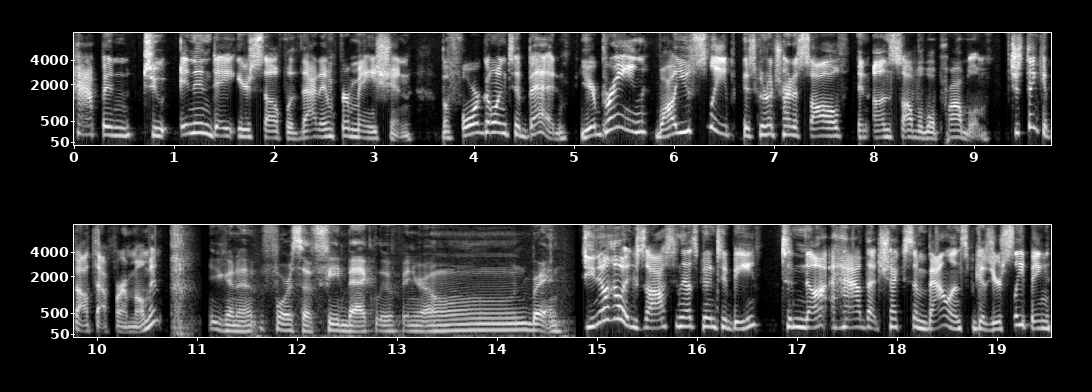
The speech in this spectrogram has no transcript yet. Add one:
happen to inundate yourself with that information before going to bed, your brain, while you sleep, is going to try to solve an unsolvable problem. Just think about that for a moment. You're going to force a feedback loop in your own brain. Do you know how exhausting that's going to be? To not have that checks and balance because you're sleeping,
